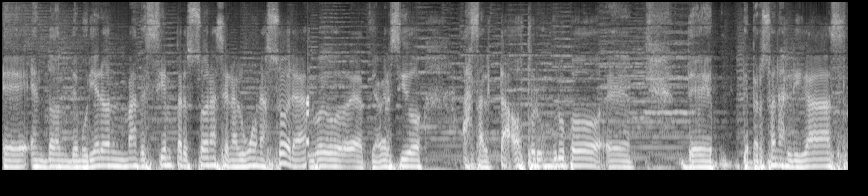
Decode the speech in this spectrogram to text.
eh, en donde murieron más de 100 personas en algunas horas, luego de, haber sido asaltados por un grupo eh, de, personas ligadas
